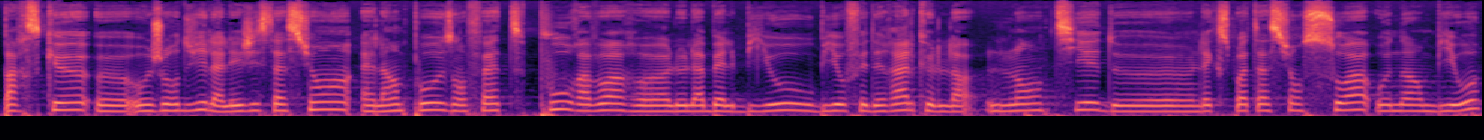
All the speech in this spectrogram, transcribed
parce que euh, aujourd'hui la législation elle impose en fait pour avoir euh, le label bio ou bio fédéral que l'entier de l'exploitation soit aux normes bio,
